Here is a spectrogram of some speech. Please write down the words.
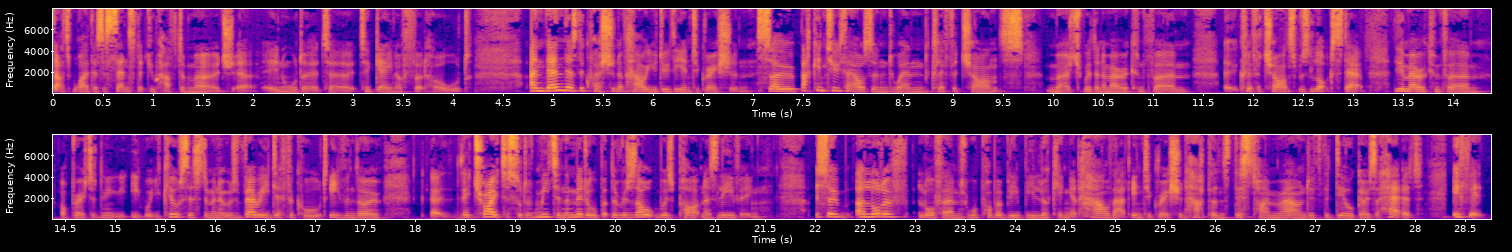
That's why there's a sense that you have to merge uh, in order to to gain a foothold. And then there's the question of how you do the integration. So back in 2000, when Clifford Chance merged with an American firm, uh, Clifford Chance was lockstep. The American firm operated an eat what you kill system, and it was very difficult, even though uh, they tried to sort of meet in the middle, but the result was partners leaving. So a lot of law firms will probably be looking at how that integration happens this time around if the deal goes ahead. If it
